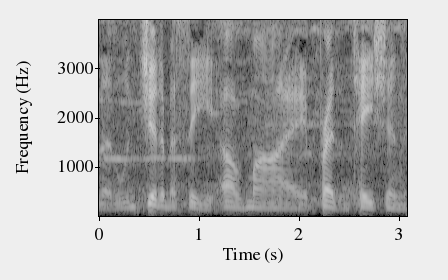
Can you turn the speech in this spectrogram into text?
the legitimacy of my presentation,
